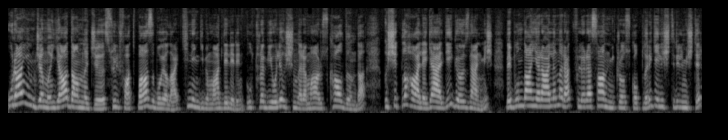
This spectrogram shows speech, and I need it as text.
Uranyum camı, yağ damlacığı, sülfat, bazı boyalar, kinin gibi maddelerin ultraviyole ışınlara maruz kaldığında ışıklı hale geldiği gözlenmiş ve bundan yararlanarak floresan mikroskopları geliştirilmiştir.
